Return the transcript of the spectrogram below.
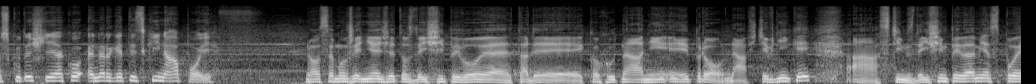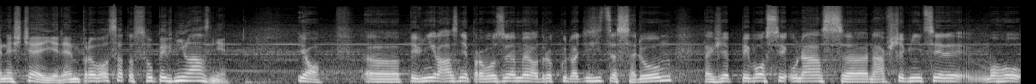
skutečně jako energetický nápoj. No a samozřejmě, že to zdejší pivo je tady kochutnání i pro návštěvníky a s tím zdejším pivem je spojen ještě jeden provoz a to jsou pivní lázně. Jo, eh, pivní lázně provozujeme od roku 2007, takže pivo si u nás eh, návštěvníci mohou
